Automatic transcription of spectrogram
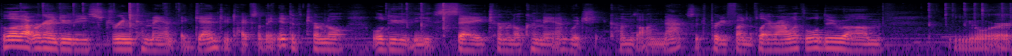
Below that, we're going to do the string command again to type something into the terminal. We'll do the say terminal command, which comes on Mac, so it's pretty fun to play around with. We'll do um, your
